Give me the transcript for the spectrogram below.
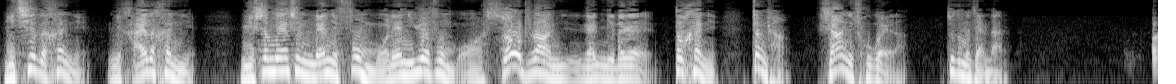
你妻子恨你，你孩子恨你，你身边甚至连你父母、连你岳父母，所有知道你人你的人都恨你，正常。谁让你出轨的？就这么简单啊，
